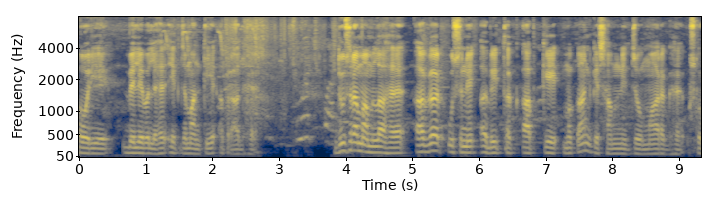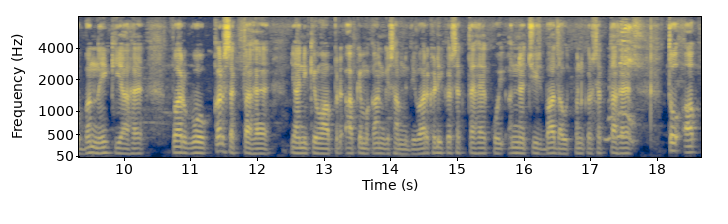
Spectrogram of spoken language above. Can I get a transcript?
और ये बेलेबल है, एक जमानती अपराध है। दूसरा मामला है, अगर उसने अभी तक आपके मकान के सामने जो मार्ग है, उसको बंद नहीं किया है, पर वो कर सकता है, यानी कि वहाँ पर आपके मकान के सामने दीवार खड़ी कर सकता है, कोई अन्य चीज़ बाधा उत्पन्न कर सकता है तो आप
